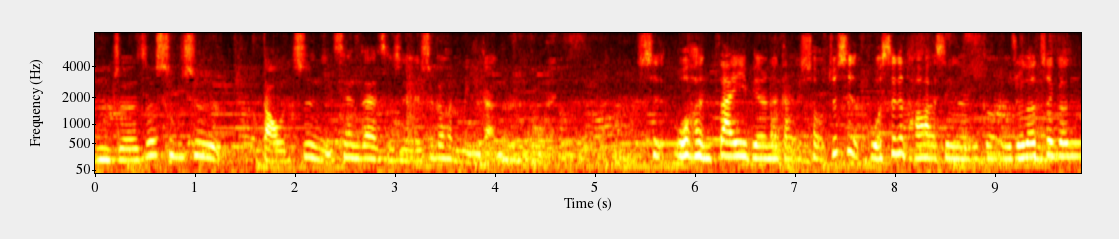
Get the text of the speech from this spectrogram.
嗯，你觉得这是不是导致你现在其实也是个很敏感的人？是我很在意别人的感受，就是我是个讨好型人格，我觉得这跟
